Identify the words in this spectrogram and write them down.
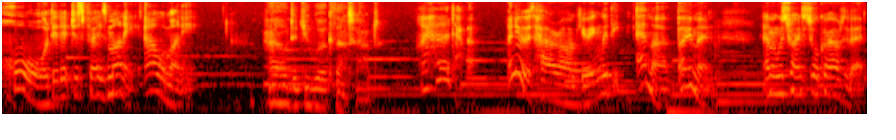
whore did it just for his money, our money. How did you work that out? I heard her. I knew it was her arguing with Emma Bowman. Emma was trying to talk her out of it.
